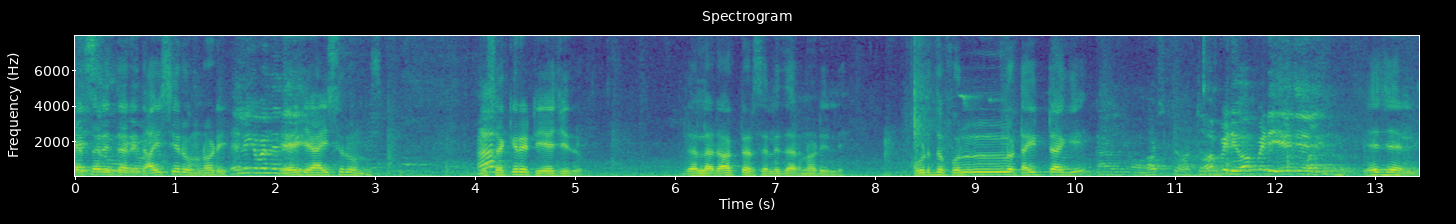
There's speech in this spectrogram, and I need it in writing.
ಕೆಸರಿದ್ದಾರೆ. ಇದು ಐಸಿ ರೂಮ್ ನೋಡಿ. ಹೇಗೆ ಐಸಿ ರೂಮ್? ಸೆಕ್ಯೂರಿಟಿ ಏಜ್ ಇದು. ಇದೆಲ್ಲ ಡಾಕ್ಟರ್ಸ್ ಎಲ್ಲಿದ್ದಾರೆ ನೋಡಿ ಇಲ್ಲಿ. ಕುಡಿದು ಫುಲ್ಲು ಟೈಟ್ ಆಗಿ. ನೀವು ಹಾಸ್ಟೆಲ್ ಹಾಸ್ಟೆಲ್ ಓಪಿಡಿ ಓಪಿಡಿ ಏಜಿಯಲ್ಲಿ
